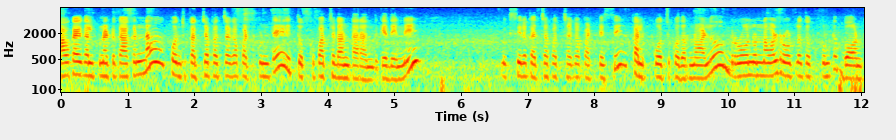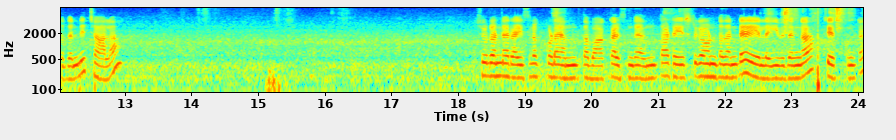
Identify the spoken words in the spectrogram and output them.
ఆవకాయ కలిపినట్టు కాకుండా కొంచెం కచ్చపచ్చగా పట్టుకుంటే తొక్కు పచ్చడి అంటారు అందుకే దీన్ని. మిక్సీలో కచ్చపచ్చగా పట్టేసి కలుపుకోవచ్చు కుదరిన వాళ్ళు. రోలు ఉన్న వాళ్ళు రోట్లో తొక్కుకుంటే బాగుంటుందండి చాలా. చూడండి రైస్లకు కూడా ఎంత బాగా కలిసిందో ఎంత టేస్ట్గా ఉంటుందంటే ఇలా ఈ విధంగా చేసుకుంటే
